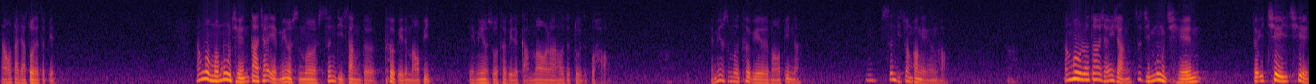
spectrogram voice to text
然后大家坐在这边。然后我们目前大家也没有什么身体上的特别的毛病，也没有说特别的感冒啦，或者肚子不好，也没有什么特别的毛病呢、啊。嗯，身体状况也很好。然后呢，大家想一想，自己目前的一切一切，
